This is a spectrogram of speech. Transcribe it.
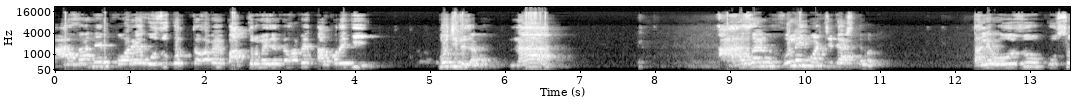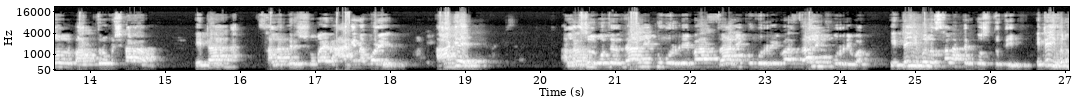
আজানের পরে অজু করতে হবে, বাথরুমে যেতে হবে, তারপরে কি? মসজিদে যাবে। না। আজান হলেই মসজিদে আসতে হবে। তাহলে অজু, গুসল, বাথরুম সারা, এটা সালাতের সময়ের আগে না পরে? আগে। আল্লাহ রাসূল বলছেন জালিকুমুর রিবা জালিকুমুর রিবা জালিকুমুর রিবা। এটাই হলো সালাতের প্রস্তুতি। এটাই হলো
